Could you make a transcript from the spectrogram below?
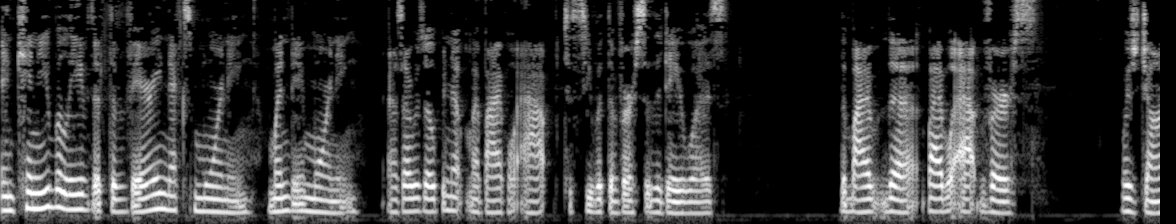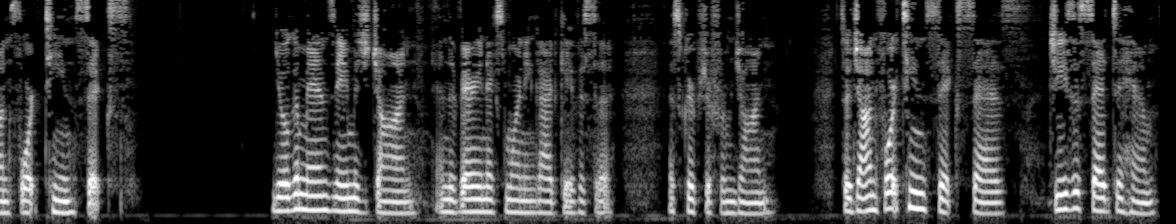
and can you believe that the very next morning, Monday morning, as I was opening up my Bible app to see what the verse of the day was, the Bible, the Bible app verse was John 14, 6. Yoga man's name is John, and the very next morning God gave us a, a scripture from John. So John 14, 6 says, Jesus said to him,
